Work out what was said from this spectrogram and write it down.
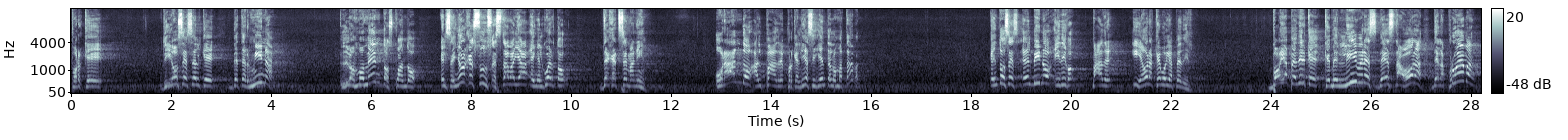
Porque Dios es el que determina los momentos cuando el Señor Jesús estaba ya en el huerto de Getsemaní, orando al Padre porque al día siguiente lo mataban. Entonces él vino y dijo, Padre, ¿y ahora qué voy a pedir? Voy a pedir que, que me libres de esta hora de la prueba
